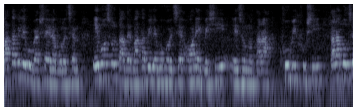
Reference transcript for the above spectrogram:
বাতাবি লেবু ব্যবসায়ীরা বলেছেন এবছর তাদের বাতাবি লেবু হয়েছে অনেক বেশি, এজন্য তারা খুবই খুশি। তারা বলছে,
